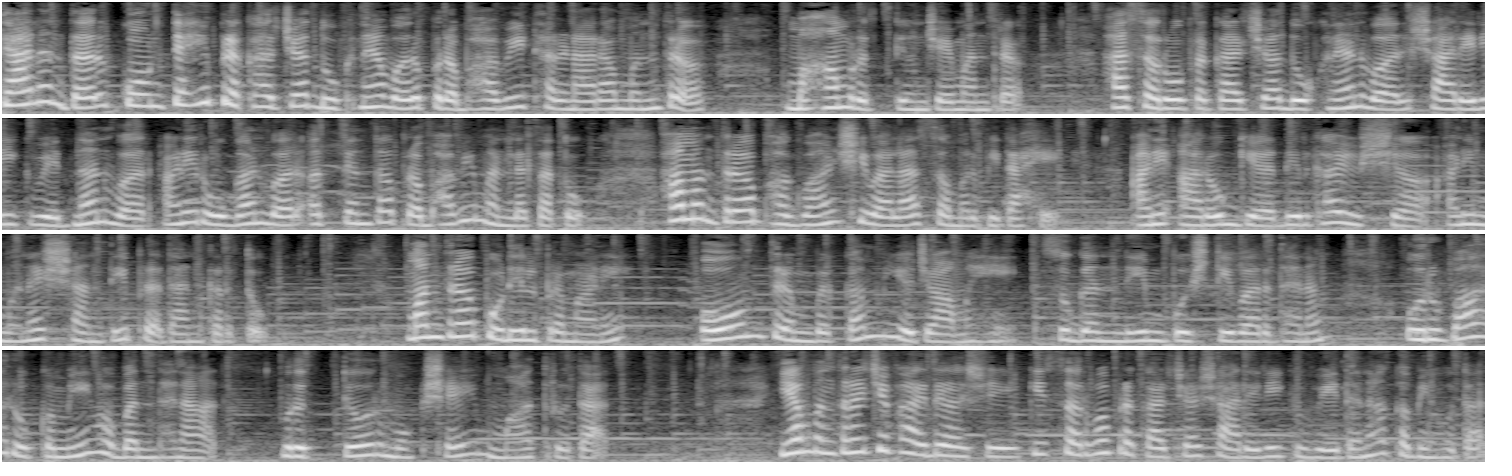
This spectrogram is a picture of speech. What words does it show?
त्यानंतर कोणत्याही प्रकारच्या दुखण्यावर प्रभावी ठरणारा मंत्र महामृत्युंजय मंत्र. हा सर्व प्रकारच्या दुखण्यांवर शारीरिक वेदनांवर आणि रोगांवर अत्यंत प्रभावी मानला जातो. हा मंत्र भगवान शिवाला समर्पित आहे आणि आरोग्य दीर्घायुष्य आणि मनशांती प्रदान करतो. मंत्र पुढील प्रमाणे ओम त्र्यंबकम यजामहे सुगंधीम पुष्टिवर्धनम उर्वारुकमेव बंधनात मृत्योर्मुक्षे मातृतात. या मंत्राचे फायदे असे की सर्व प्रकारच्या शारीरिक वेदना कमी होतात.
